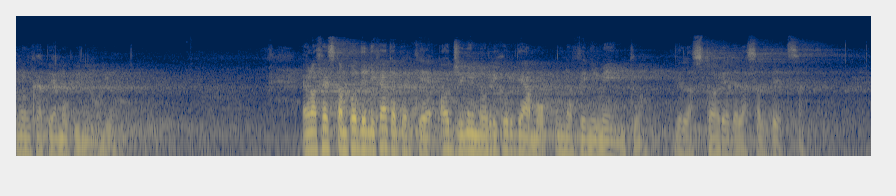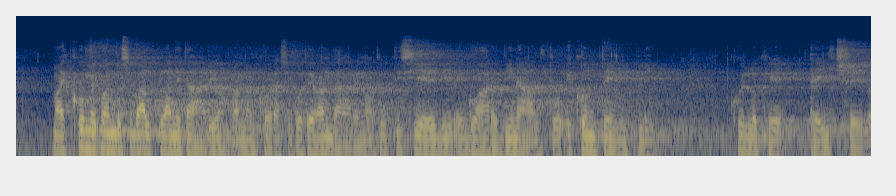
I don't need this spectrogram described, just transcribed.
non capiamo più nulla. È una festa un po' delicata perché oggi noi non ricordiamo un avvenimento della storia della salvezza, ma è come quando si va al planetario, quando ancora si poteva andare, no? tu ti siedi e guardi in alto e contempli quello che è il cielo.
